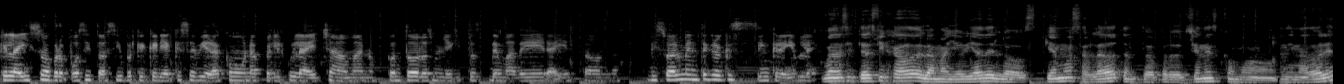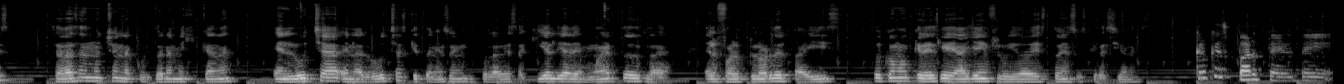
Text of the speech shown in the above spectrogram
que, la hizo a propósito así porque quería que se viera como una película hecha a mano, con todos los muñequitos de madera y esta onda. Visualmente creo que es increíble. Bueno, si te has fijado de la mayoría de los que hemos hablado, tanto producciones como animadores, se basan mucho en la cultura mexicana, en lucha, en las luchas que también son populares aquí, el Día de Muertos, el folclore del país. ¿Tú cómo crees que haya influido esto en sus creaciones? creo que es parte de,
